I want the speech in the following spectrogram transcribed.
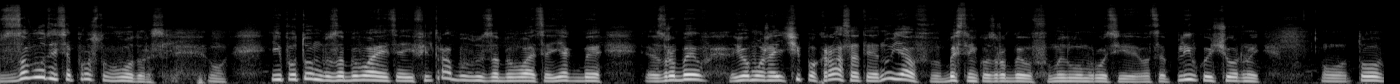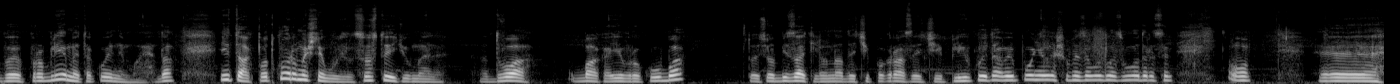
заводиться просто в водорослі. О. І потім забивається і фільтра будуть забиватися. Якби зробив, його можна чи покрасити. Ну, я швидко зробив в минулому році оце плівкою чорною. О, то проблеми такої немає. Да? І так, подкормочний вузол состоїть у мене два бака Єврокуба. Тобто обов'язково треба чи покрасити, чи плівкою, да, ви поняли, що не заводилась водоросль. О, е,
